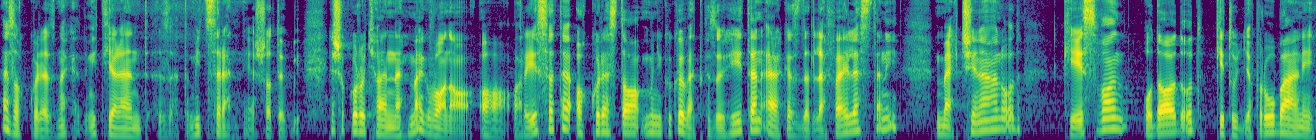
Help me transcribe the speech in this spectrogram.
ez akkor ez neked mit jelent, ez mit szeretnél, stb. És akkor, hogyha ennek megvan a, a, a részlete, akkor ezt a mondjuk a következő héten elkezded lefejleszteni, megcsinálod, kész van, odaadod, ki tudja próbálni,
